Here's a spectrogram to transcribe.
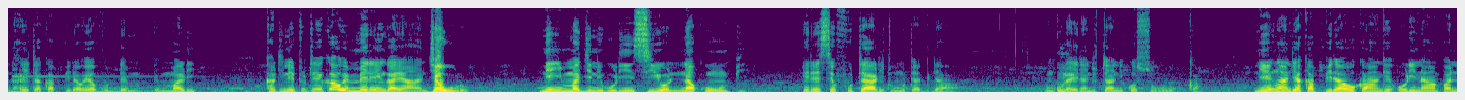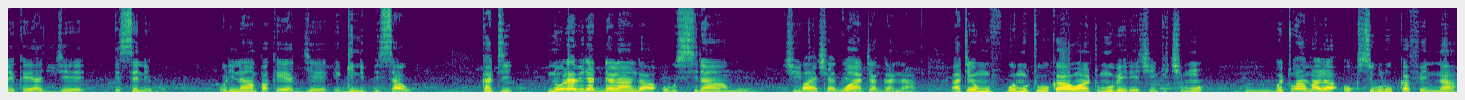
naleeta kapiraawo eyavudde e Mali kati ne tuteekaawo emmere nga ya njawulo naye imagine buli nsi yonna kumpi? Ereese futaali tumutadde awo nkulayira nditandika osubuluka naye nga ndya kapiraawo kange oli nampa ne keyajje e Senego oli nampa keyajje e Guinea Bissau. Kati n'olabira ddala nga obusiraamu kintu Kwatagana. kikwatagana ate bwe mu- bwe mutuuka awantu mubeera ekintu kimu bwe twamala okusibuluka ffenna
